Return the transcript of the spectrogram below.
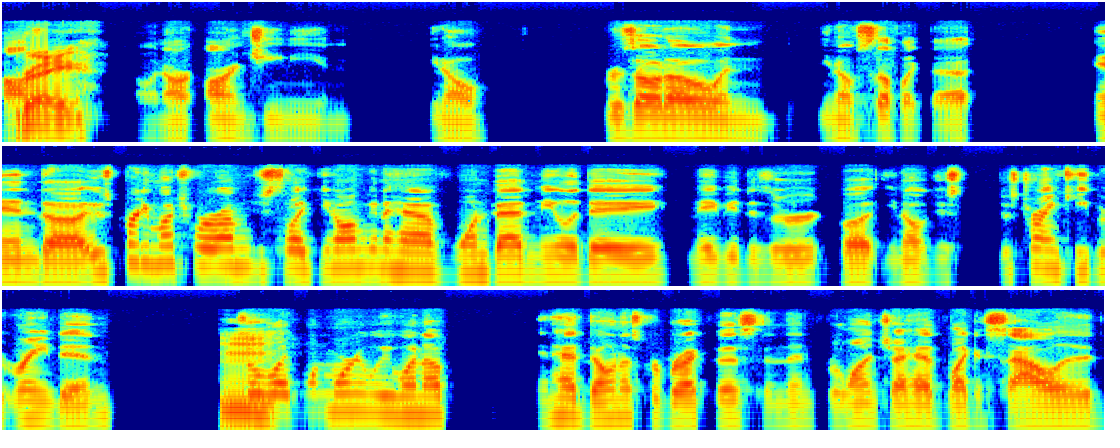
pasta? Right. You know, and ar- arancini and you know risotto and you know stuff like that. And uh, it was pretty much where I'm just like, you know, I'm gonna have one bad meal a day, maybe a dessert, but you know, just just try and keep it reined in. So Mm. like one morning we went up and had donuts for breakfast, and then for lunch I had like a salad,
